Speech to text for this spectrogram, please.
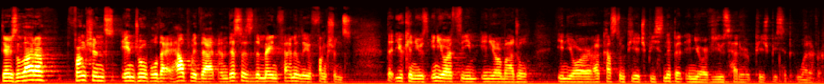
There's a lot of functions in Drupal that help with that, and this is the main family of functions that you can use in your theme, in your module, in your uh, custom PHP snippet, in your views header, PHP snippet, whatever.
